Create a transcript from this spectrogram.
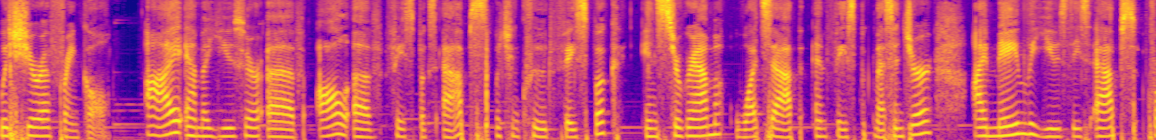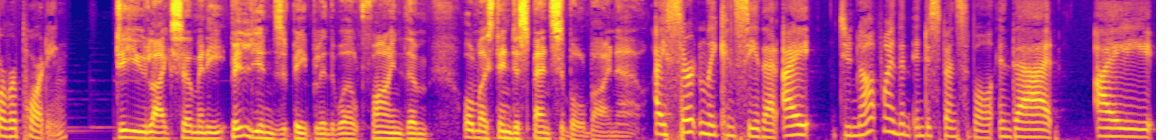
with Sheera Frenkel. I am a user of all of Facebook's apps, which include Facebook, Instagram, WhatsApp, and Facebook Messenger. I mainly use these apps for reporting. Do you, like so many billions of people in the world, find them almost indispensable by now? I certainly can see that. I do not find them indispensable in that I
